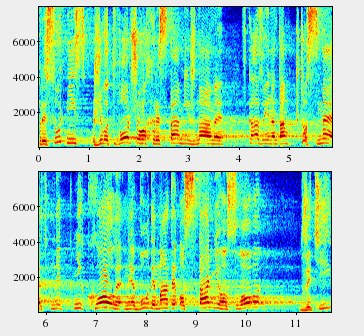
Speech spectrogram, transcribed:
присутність животворчого Христа між нами вказує нам там, що смерть ні- ніколи не буде мати останнього слова в житті,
